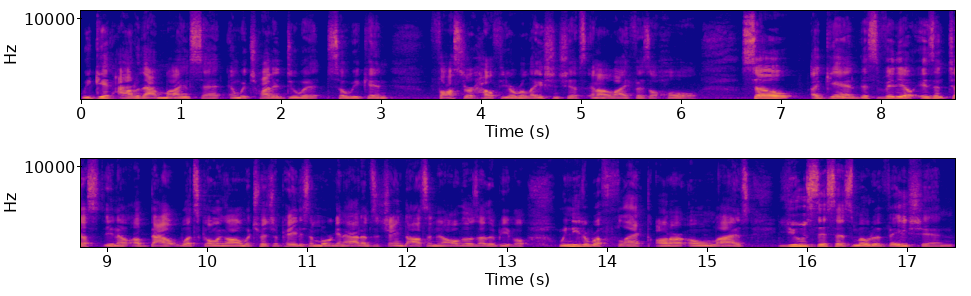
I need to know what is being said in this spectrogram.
we get out of that mindset and we try to do it so we can foster healthier relationships in our life as a whole. So again, this video isn't just, you know, about what's going on with Trisha Paytas and Morgan Adams and Shane Dawson and all those other people. We need to reflect on our own lives. Use this as motivation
